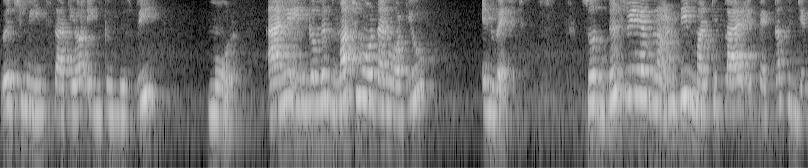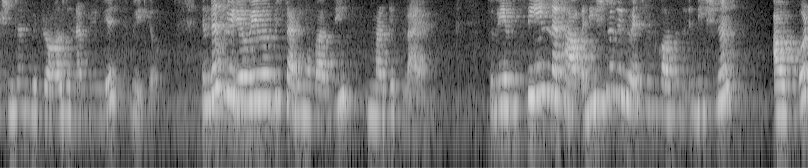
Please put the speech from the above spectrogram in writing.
which means that your income will be more. And your income is much more than what you invest. So this we have learned the multiplier effect of injections and withdrawals in our previous video. In this video, we will be studying about the multiplier. So we have seen that how additional investment causes additional output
